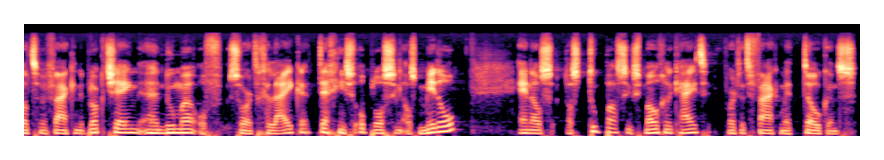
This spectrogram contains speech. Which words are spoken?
wat we vaak in de blockchain eh, noemen, of soortgelijke technische oplossing als middel. En als, als toepassingsmogelijkheid wordt het vaak met tokens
